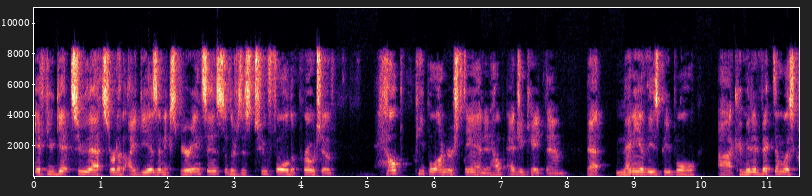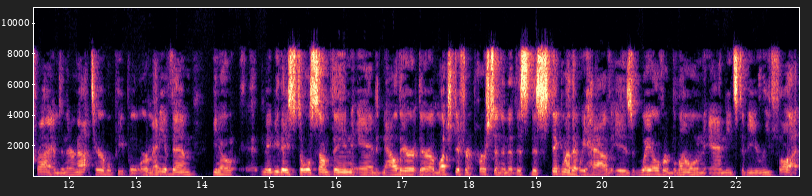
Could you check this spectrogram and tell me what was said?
if you get to that sort of ideas and experiences, so there's this twofold approach of help people understand and help educate them that many of these people uh, committed victimless crimes and they're not terrible people, or many of them, you know, maybe they stole something and now they're they're a much different person, and that this this stigma that we have is way overblown and needs to be rethought.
